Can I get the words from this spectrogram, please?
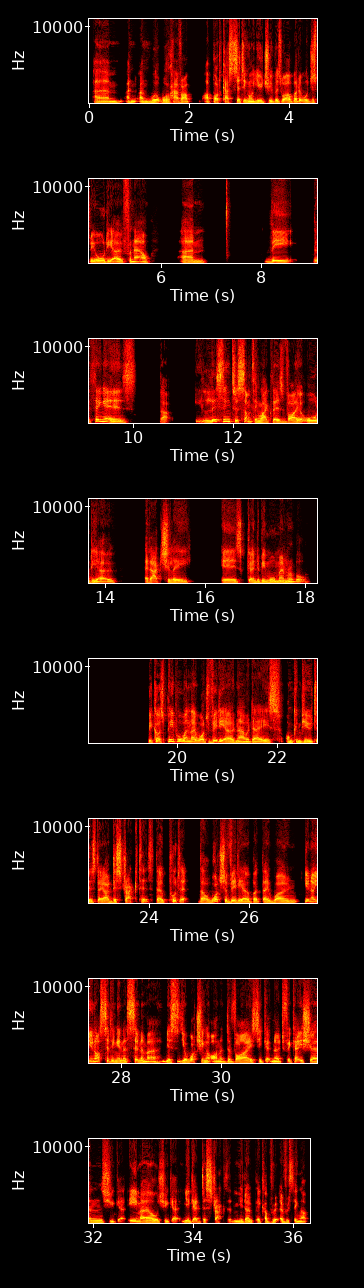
um, and, and we'll, we'll have our our podcast sitting on YouTube as well, but it will just be audio for now. Um, the the thing is that listening to something like this via audio, it actually is going to be more memorable because people when they watch video nowadays on computers they are distracted. They'll put it they'll watch a video but they won't you know you're not sitting in a cinema. You're, you're watching it on a device. You get notifications. You get emails. You get you get distracted and you don't pick up everything up.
